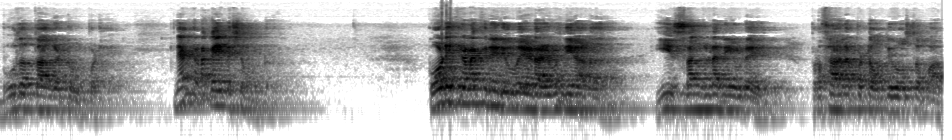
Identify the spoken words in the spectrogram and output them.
ഭൂതത്താങ്കട്ട് ഉൾപ്പെടെ ഞങ്ങളുടെ കൈവശമുണ്ട്. കോടിക്കണക്കിന് രൂപയുടെ അഴിമതിയാണ് ഈ സംഘടനയുടെ പ്രധാനപ്പെട്ട ഉദ്യോഗസ്ഥന്മാർ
